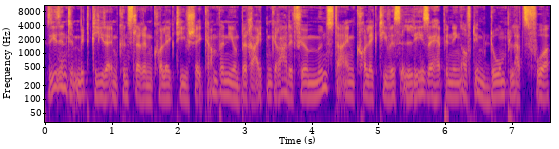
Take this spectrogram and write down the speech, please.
Sie sind Mitglieder im Künstlerinnenkollektiv Shake Company und bereiten gerade für Münster ein kollektives Lesehappening auf dem Domplatz vor.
